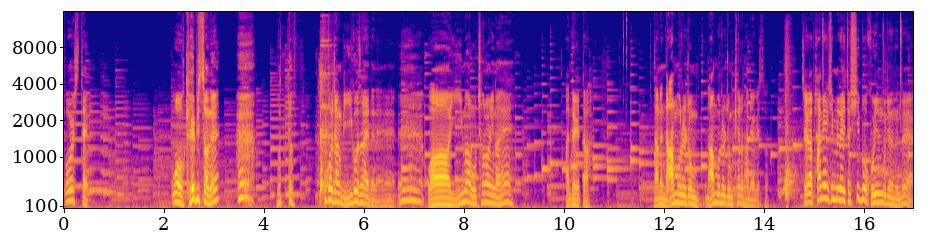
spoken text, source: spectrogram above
4 스택. 와, 개 비싸네. What the 수거 장비 이거 사야 되네. 와, 25,000원이나 해. 안 되겠다. 나는 나무를 좀 나무를 좀 캐러 다녀야겠어. 제가 파밍 시뮬레이터 15 고인물이었는데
